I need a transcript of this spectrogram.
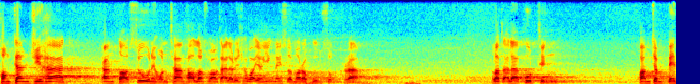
ของการจิฮาด การต่อสู้ในหนทางของอัลลอฮฺสุบไบร์ตะลาโดยเฉพาะอย่างยิ่งในสมรภูมิสงครามอัลลอฮฺตะลาพูดถึงความจำเป็น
